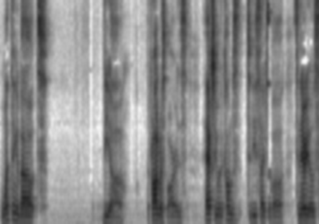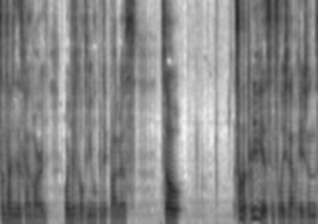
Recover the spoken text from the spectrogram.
one thing about the, uh, the progress bar is, actually when it comes to these types of uh, scenarios, sometimes it is kind of hard or difficult to be able to predict progress. So, some of the previous installation applications,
